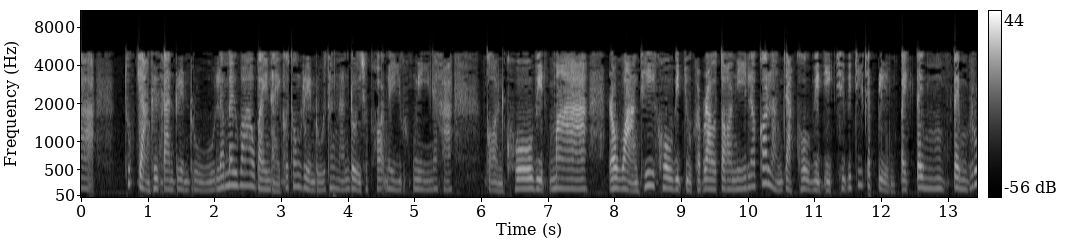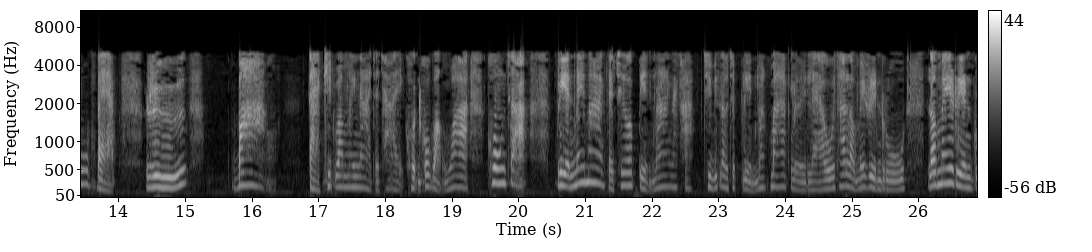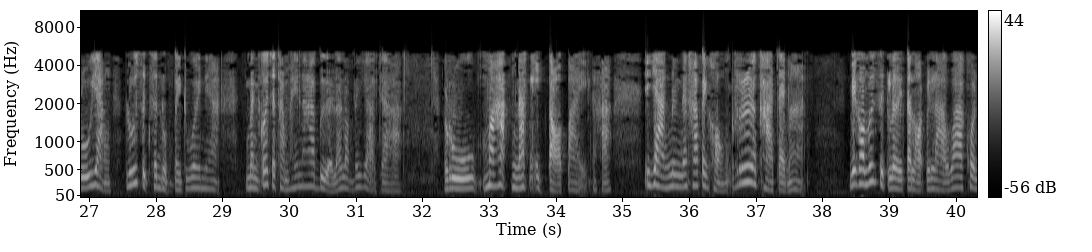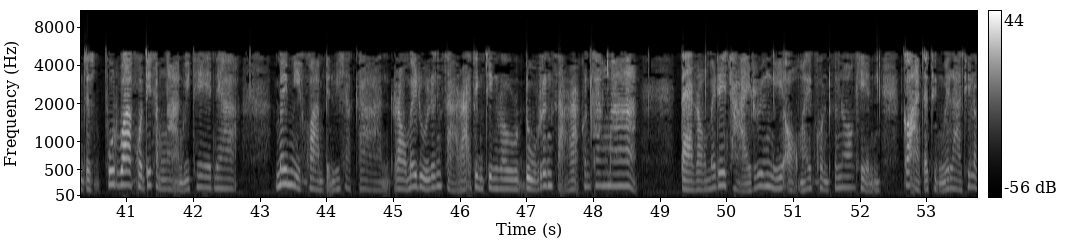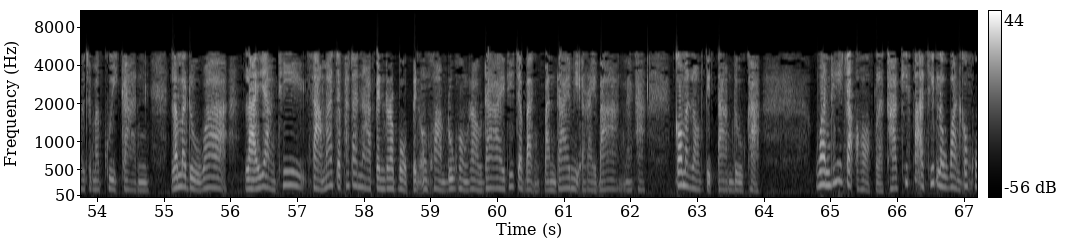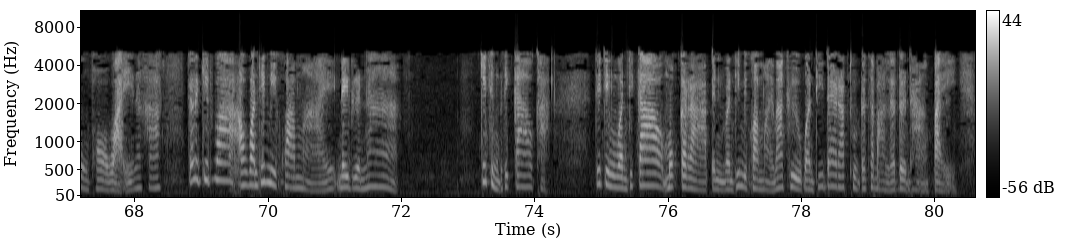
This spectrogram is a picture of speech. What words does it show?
ทุกอย่างคือการเรียนรู้และไม่ว่าวัยไหนก็ต้องเรียนรู้ทั้งนั้น โดยเฉพาะในยุคนี้นะคะ ก่อนโควิดมา ระหว่างที่โควิดอยู่กับเราตอนนี้ แล้วก็หลังจากโควิดอีกชีวิตที่จะเปลี่ยนไปเต็มเต็มรูปแบบ หรือบ้าง แต่คิดว่าไม่น่าจะใช่ คนก็หวังว่าคงจะเปลี่ยนไม่มากแต่เชื่อว่าเปลี่ยนมากนะคะ ชีวิตเราจะเปลี่ยนมากๆเลยแล้ว ถ้าเราไม่เรียนรู้ เราไม่เรียนรู้อย่างรู้สึกสนุกไปด้วยเนี่ย มันก็จะทำให้หน้าเบื่อแล้วเราไม่อยากจะรู้มากนักอีกต่อไปนะคะ อีกอย่างหนึ่งนะคะ เป็นของเรื่องขาใจมาก มีความรู้สึกเลยตลอดเวลาว่าคนจะพูดว่าคนที่ทำงานวิเทศเนี่ย ไม่มีความเป็นวิชาการ เราไม่ดูเรื่องสาระ จริง ๆ เราดูเรื่องสาระค่อนข้างมาก แต่เราไม่ได้ฉายเรื่องนี้ออกมาให้คนข้างนอกเห็น ก็อาจจะถึงเวลาที่เราจะมาคุยกัน แล้วมาดูว่าหลายอย่างที่สามารถจะพัฒนาเป็นระบบเป็นองค์ความรู้ของเราได้ ที่จะแบ่งปันได้มีอะไรบ้างนะคะ ก็มาลองติดตามดูค่ะวันที่จะออกแหละคะ คิดว่าอาทิตย์ละวันก็คงพอไหวนะคะ ก็เลยคิดว่าเอาวันที่มีความหมายในเดือนหน้า คิดถึงวันที่เก้าค่ะ ที่จริงวันที่เก้ามกราเป็นวันที่มีความหมายมากคือ วันที่ได้รับทุนรัฐบาลแล้วเดินทางไป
